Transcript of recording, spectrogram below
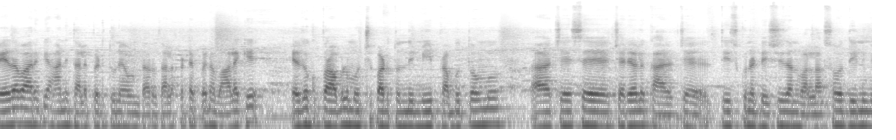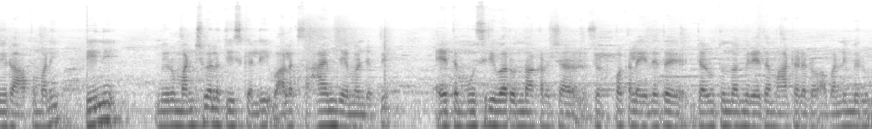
పేదవారికి హాని తలపెడుతూనే ఉంటారు. తలపెట్టకపోయినా వాళ్ళకే ఏదో ఒక ప్రాబ్లం వచ్చి పడుతుంది. మీ ప్రభుత్వము చేసే చర్యలు చే- తీసుకునే డెసిజన్ వల్ల. సో దీన్ని మీరు ఆపమని దీన్ని మీరు మంచి వేళ తీసుకెళ్ళి వాళ్ళకి సహాయం చేయమని చెప్పి ఏదైతే మూసి రివర్ ఉందో అక్కడ చుట్టుపక్కల ఏదైతే జరుగుతుందో మీరు ఏదైతే మాట్లాడారో అవన్నీ మీరు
